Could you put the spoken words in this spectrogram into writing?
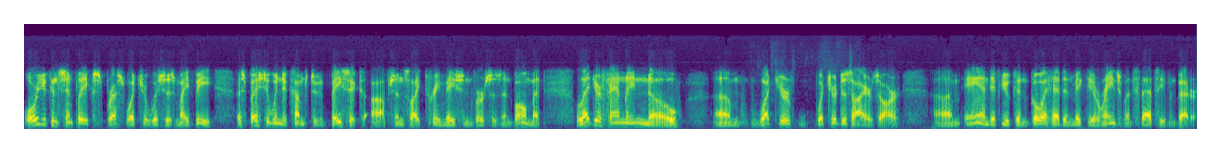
or you can simply express what your wishes might be. Especially when it comes to basic options like cremation versus embalmment let your family know um, what your what your desires are, um, and if you can go ahead and make the arrangements, that's even better.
